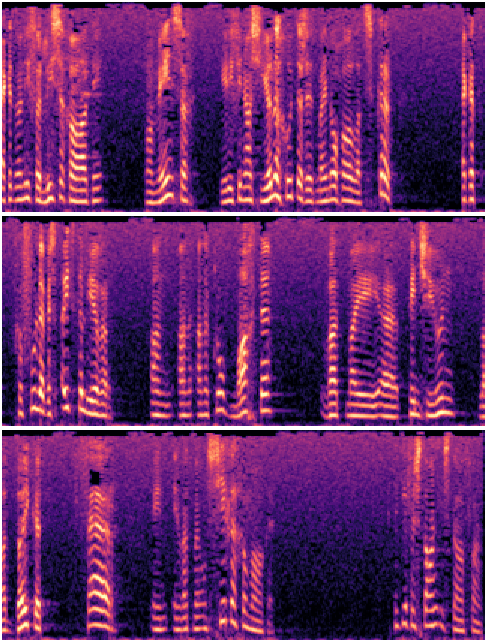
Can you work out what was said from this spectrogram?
ek het nou nie verliese gehad nie, maar mensig hierdie finansiële goeders het my nogal laat skrik. Ek het gevoel ek is uitgelewer aan aan aan 'n klomp magte wat my uh pensioen laat duik het ver en en wat my onseker gemaak het. Ek dink jy verstaan iets daarvan.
